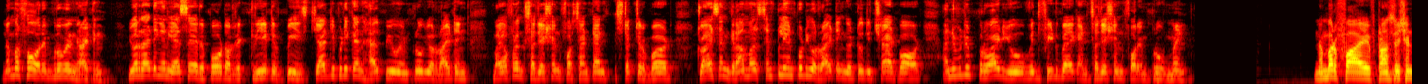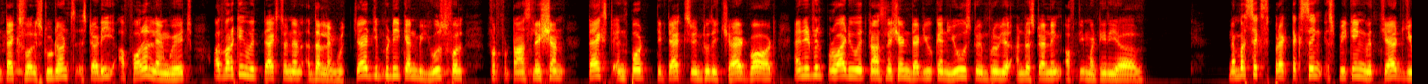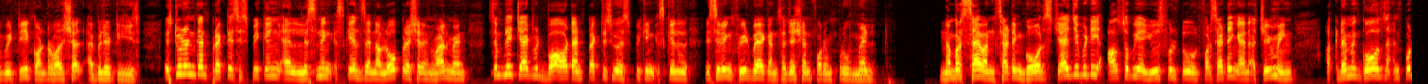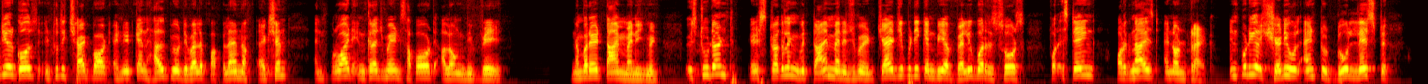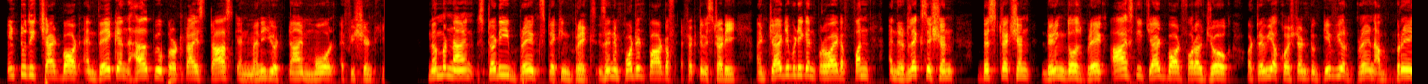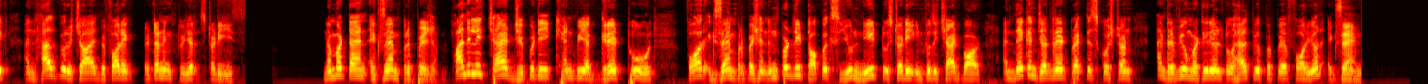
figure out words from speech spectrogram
Number 4 Improving writing. You are writing an essay, report, or creative piece. ChatGPT can help you improve your writing by offering suggestions for sentence structure, word choice, and grammar. Simply input your writing into the chatbot, and it will provide you with feedback and suggestion for improvement. Number 5 Translation text for students study a foreign language or working with text in another language. ChatGPT can be useful for translation. Text input the text into the chatbot and it will provide you with translation that you can use to improve your understanding of the material. Number 6 Practicing speaking with ChatGPT controversial abilities. A student can practice speaking and listening skills in a low pressure environment Simply chat with bot and practice your speaking skill, receiving feedback and suggestion for improvement. Number 7. Setting goals. ChatGPT also be a useful tool for setting and achieving academic goals and put your goals into the chatbot and it can help you develop a plan of action and provide encouragement support along the way. Number 8. Time management. A student is struggling with time management, ChatGPT can be a valuable resource for staying organized and on track input your schedule and to-do list into the chatbot and they can help you prioritize tasks and manage your time more efficiently. Number 9. Study breaks. Taking breaks is an important part of effective study and ChatGPT can provide a fun and relaxation distraction during those breaks. Ask the chatbot for a joke or trivia question to give your brain a break and help you recharge before returning to your studies. Number 10 exam preparation. Finally, ChatGPT can be a great tool for exam preparation. Input the topics you need to study into the chatbot and they can generate practice question and review material to help you prepare for your exam.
